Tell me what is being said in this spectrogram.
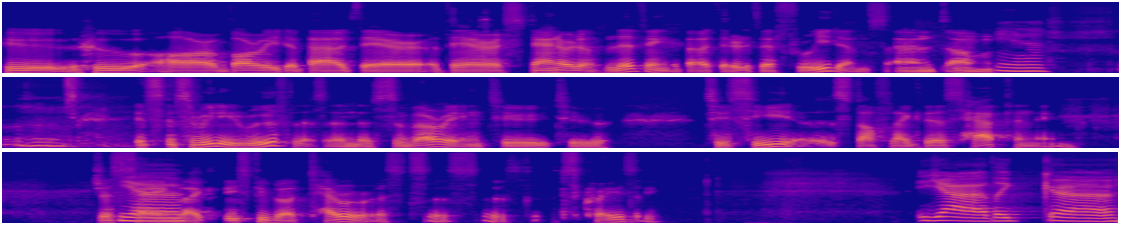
who who are worried about their their standard of living, about their their freedoms, and um, yeah, mm-hmm. it's it's really ruthless, and it's worrying to to to see stuff like this happening. Just yeah. saying like these people are terrorists is, is it's crazy. Yeah, like uh,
